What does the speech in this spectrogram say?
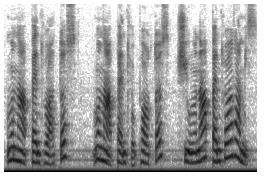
Una pentru Atos, una pentru Portos și una pentru Aramis.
